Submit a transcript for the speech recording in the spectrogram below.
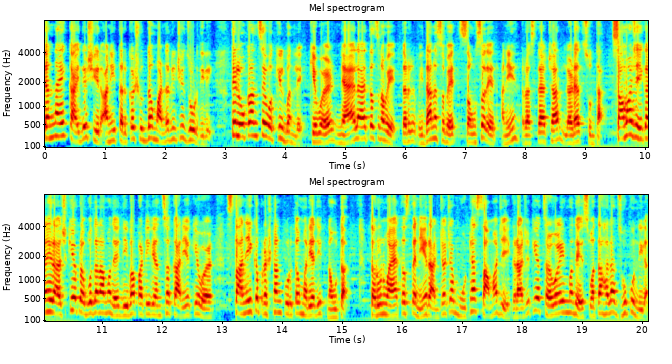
त्यांना एक कायदेशीर आणि तर्कशुद्ध मांडणीची जोड दिली. ते लोकांचे वकील बनले. केवळ न्यायालयातच नव्हे तर विधानसभेत संसदेत आणि रस्त्याच्या लढ्यात सुद्धा. सामाजिक आणि राजकीय प्रबोधनामध्ये दिभा पाटील यांचं कार्य केवळ स्थानिक प्रश्नांपुरतं मर्यादित नव्हतं. तरुण वयातच त्यांनी राज्याच्या मोठ्या सामाजिक राजकीय चळवळींमध्ये स्वतःला झोकून दिलं.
